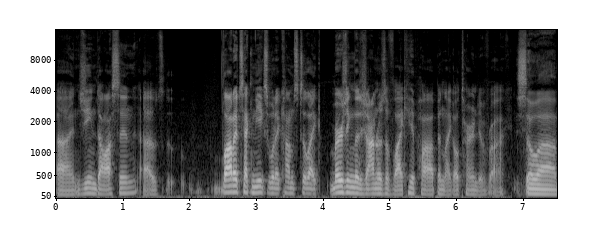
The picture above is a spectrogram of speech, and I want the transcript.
uh, and Jean Dawson. Uh, a lot of techniques when it comes to like merging the genres of like hip hop and like alternative rock. So, uh,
